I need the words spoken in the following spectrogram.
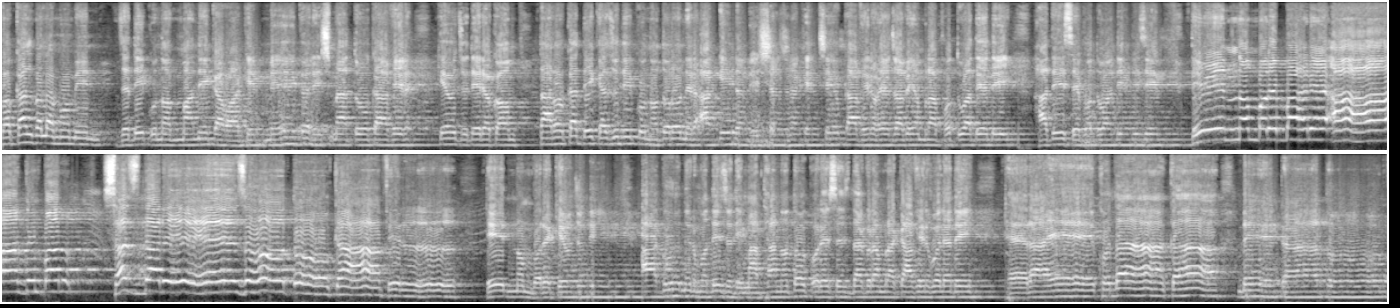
সকালবেলা মমিন যদি কোনো মানে কাওয়াকে মে করিশমা তো কাফের, কেউ যদি এরকম তারকা দেখা যদি কোন ধরনের আকিদা বিশ্বাস রাখেন সে কাফের হয়ে যাবে। আমরা ফতোয়া দিয়ে দেই, হাদিসে ফতোয়া দিয়ে দিছে তিন নম্বরে বাহরে আগুন পার সাজদারে যত কাফের। তিন নম্বরে কেউ যদি আগুনের মধ্যে যদি মাথা নত করে চেষ্টা করে আমরা কাফের বলে দেই। ঠেরায় খোদা কা বেটা তো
